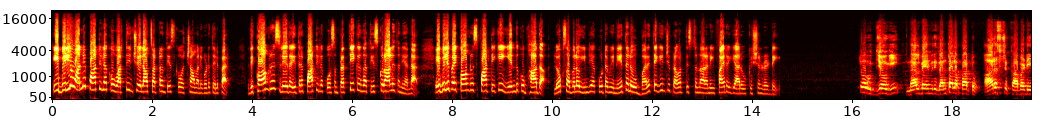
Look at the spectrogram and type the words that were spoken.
ఈ బిల్లు అన్ని పార్టీలకు వర్తించేలా చట్టం తీసుకువచ్చామని కూడా తెలిపారు. ఇది కాంగ్రెస్ లేదా ఇతర పార్టీల కోసం ప్రత్యేకంగా తీసుకురాలేదని అన్నారు. ఈ బిల్లుపై కాంగ్రెస్ పార్టీకి ఎందుకు బాధ? లోక్సభలో ఇండియా కూటమి నేతలు బరితెగించి ప్రవర్తిస్తున్నారని ఫైర్ అయ్యారు కిషన్ రెడ్డి. ఉద్యోగి నలభై ఎనిమిది గంటల పాటు అరెస్ట్ కాబడి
